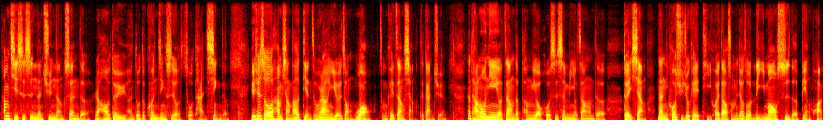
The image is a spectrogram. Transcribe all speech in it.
他们其实是能屈能伸的，然后对于很多的困境是有所弹性的。有些时候，他们想到的点子会让你有一种“哇，怎么可以这样想”的感觉。那倘若你也有这样的朋友，或是身边有这样的对象，那你或许就可以体会到什么叫做狸猫式的变换。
